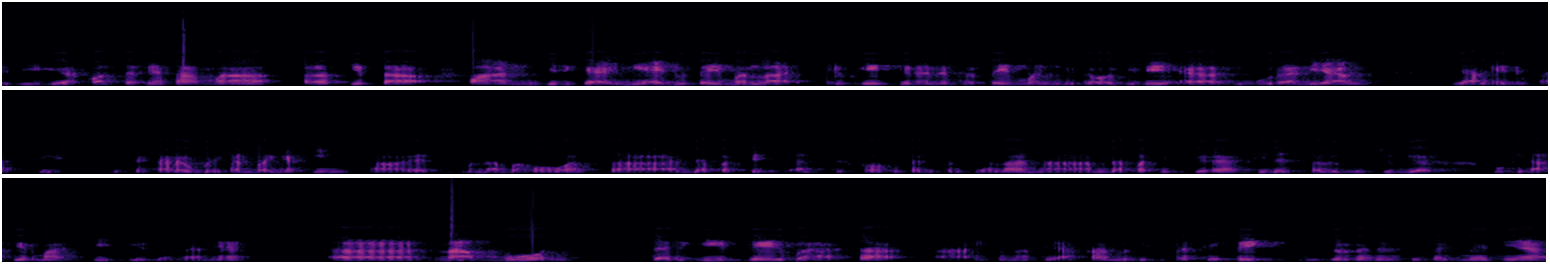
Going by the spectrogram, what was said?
Jadi ya konsepnya sama, uh, kita fun. Jadi kayak ini edutainment lah, education and entertainment gitu. Jadi uh, hiburan yang yang edukatif. Gitu. Karena memberikan banyak insight, menambah wawasan, dapat tips and tricks kalau kita di perjalanan, dapat inspirasi dan sekaligus juga mungkin afirmasi gitu kan ya. Uh, namun dari gaya bahasa nah, itu nanti akan lebih spesifik misalkan dengan si segmennya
